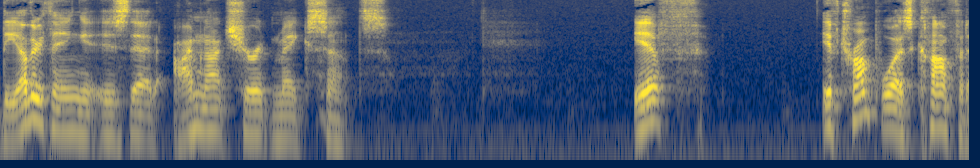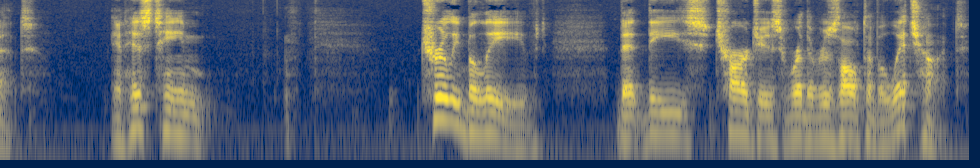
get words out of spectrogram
The other thing is that I'm not sure it makes sense. If if Trump was confident and his team truly believed that these charges were the result of a witch hunt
